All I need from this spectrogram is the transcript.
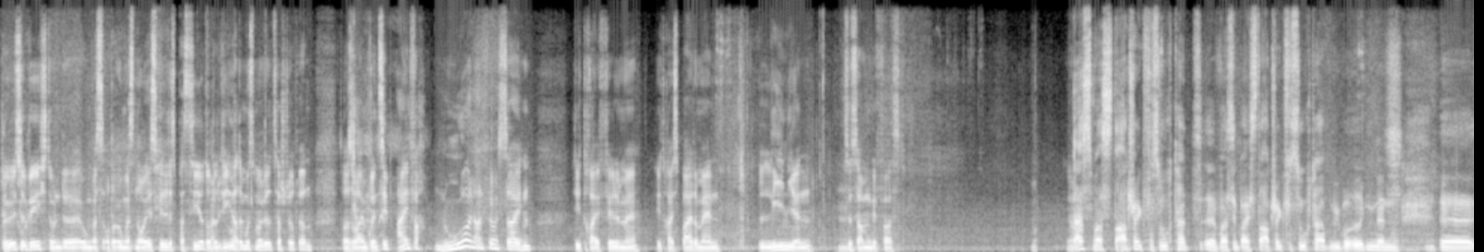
Bösewicht und äh, irgendwas oder irgendwas Neues Wildes passiert oder die Erde muss mal wieder zerstört werden, sondern es war im Prinzip einfach nur, in Anführungszeichen, die drei Filme, die drei Spider-Man-Linien zusammengefasst. Das, was Star Trek versucht hat, äh, was sie bei Star Trek versucht haben, über irgendeinen äh,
